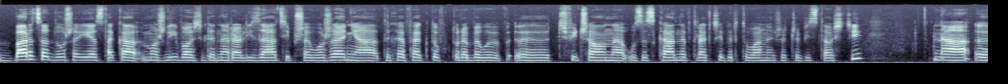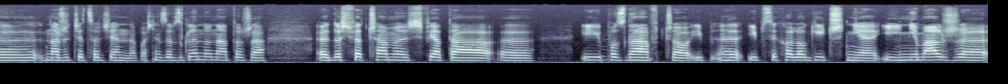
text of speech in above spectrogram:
bardzo duża jest taka możliwość generalizacji, przełożenia tych efektów, które były ćwiczone, uzyskane w trakcie wirtualnej rzeczywistości na, na życie codzienne, właśnie ze względu na to, że doświadczamy świata i poznawczo, i, i psychologicznie, i niemalże,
